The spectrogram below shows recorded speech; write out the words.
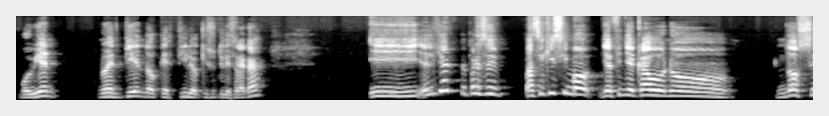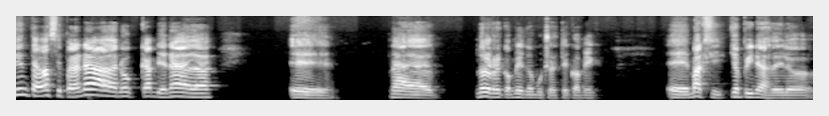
muy bien, no entiendo qué estilo quiso utilizar acá. Y el guion me parece basiquísimo y al fin y al cabo no, no sienta base para nada, no cambia nada. Eh, nada, no lo recomiendo mucho este cómic. Eh, Maxi, ¿qué opinas de lo,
